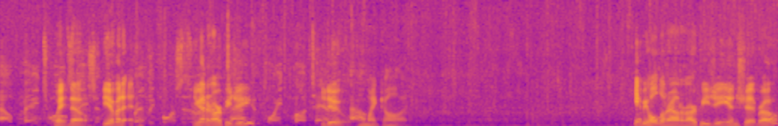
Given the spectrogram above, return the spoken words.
Alpha Main to all Wait, no. stations. You have an. Friendly forces You are got an under attack RPG? at Point Montana. You do. Oh my god. Can't be holding around an RPG and shit, bro.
